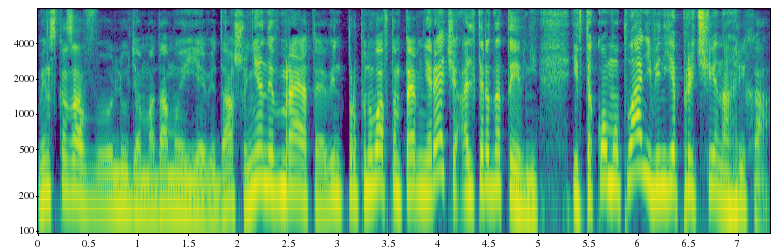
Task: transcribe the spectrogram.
Він сказав людям Адаму і Єві, да, що ні, не вмрете. Він пропонував там певні речі альтернативні. І в такому плані він є причина гріха.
